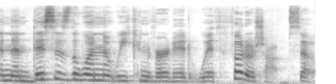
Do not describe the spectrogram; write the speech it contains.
And then this is the one that we converted with Photoshop. So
